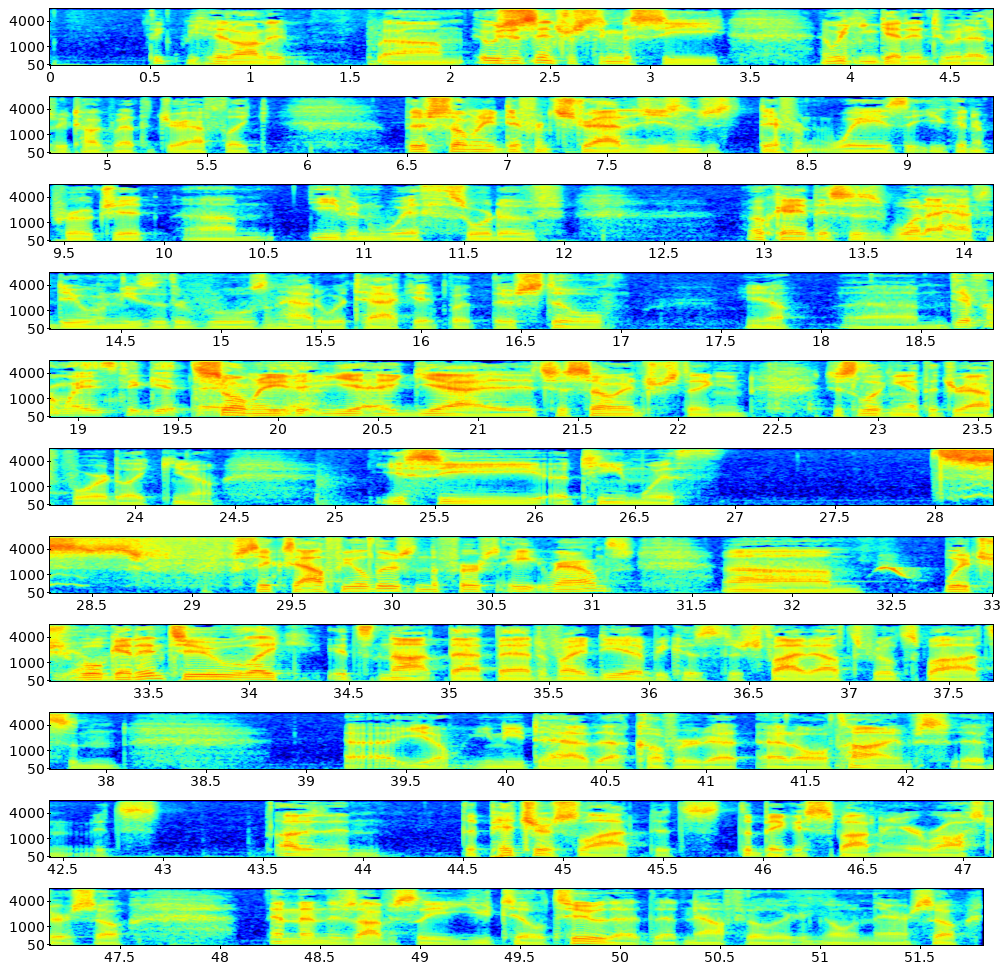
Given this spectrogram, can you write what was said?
think- we hit on it. Um, it was just interesting to see, and we can get into it as we talk about the draft. Like, there's so many different strategies and just different ways that you can approach it. Um, even with sort of, okay, this is what I have to do, and these are the rules and how to attack it. But there's still, you know, um, Different ways to get there. so many Yeah. yeah. yeah yeah it's just so interesting and just looking at the draft board like you know you see a team with six outfielders in the first eight rounds um, which we'll get into like it's not that bad of idea because there's five outfield spots and uh, you know you need to have that covered at, at all times. And it's other than the pitcher slot it's the biggest spot on your roster. So and then there's obviously util too that that an outfielder can go in there. So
